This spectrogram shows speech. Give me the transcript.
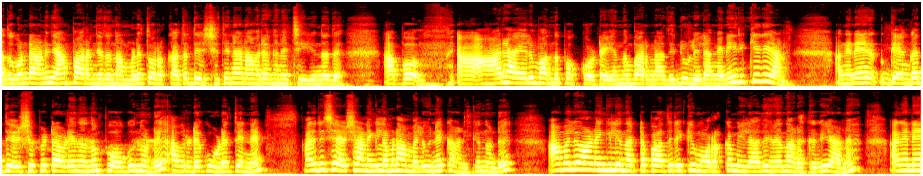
അതുകൊണ്ടാണ് ഞാൻ പറഞ്ഞത് നമ്മളെ തുറക്കാത്ത ദേഷ്യത്തിനാണ് അവരങ്ങനെ ചെയ്യുന്നത്. അപ്പോൾ ആരായാലും വന്ന് പൊക്കോട്ടെ എന്നും പറഞ്ഞ് അതിന്റെ ഉള്ളിൽ അങ്ങനെ ഇരിക്കുകയാണ്. അങ്ങനെ ഗംഗ ദേഷ്യപ്പെട്ട് അവിടെ നിന്നും പോകുന്നുണ്ട്. അവരുടെ കൂടെ തന്നെ. അതിനുശേഷമാണെങ്കിൽ നമ്മുടെ അമലുവിനെ കാണിക്കുന്നുണ്ട്. അമലു ആണെങ്കിൽ നട്ടപ്പാതിരയ്ക്കും ഉറക്കമില്ലാതെ ഇങ്ങനെ നടക്കുകയാണ്. അങ്ങനെ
